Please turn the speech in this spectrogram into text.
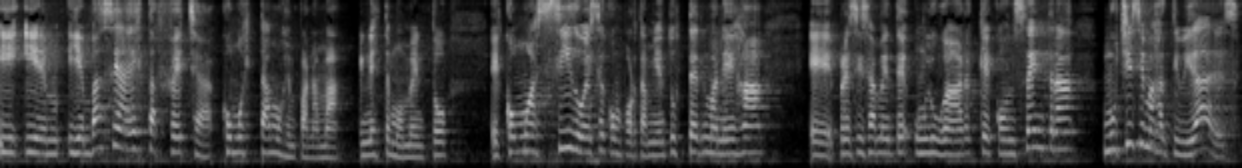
Y, en, base a esta fecha, ¿cómo estamos en Panamá en este momento? Eh, ¿Cómo ha sido ese comportamiento? Usted maneja eh, precisamente un lugar que concentra muchísimas actividades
